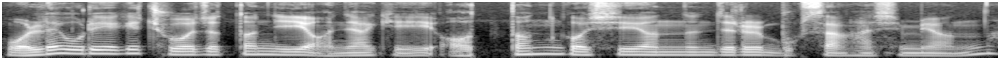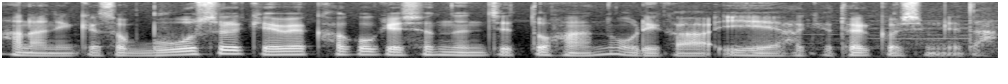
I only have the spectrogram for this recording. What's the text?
원래 우리에게 주어졌던 이 언약이 어떤 것이었는지를 묵상하시면 하나님께서 무엇을 계획하고 계셨는지 또한 우리가 이해하게 될 것입니다.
